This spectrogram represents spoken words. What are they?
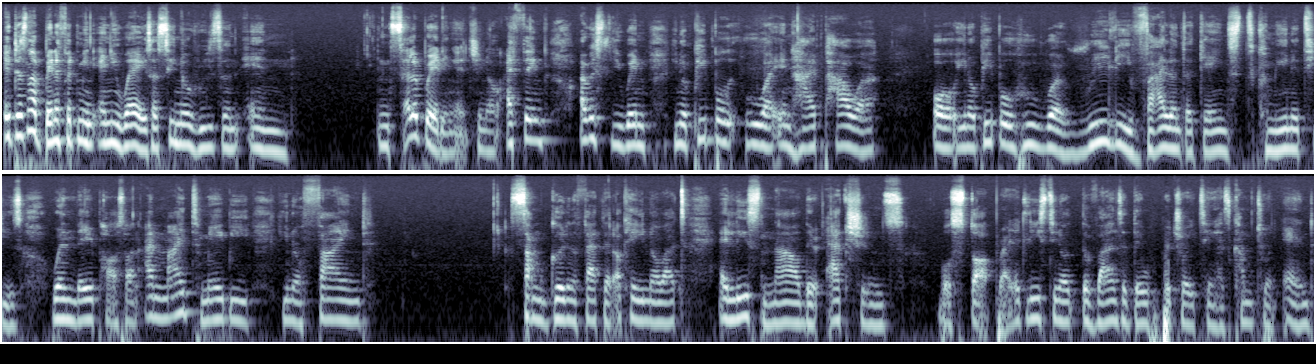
it does not benefit me in any ways. I see no reason in in celebrating it you know. I think obviously when you know people who are in high power or you know people who were really violent against communities when they pass on i might maybe you know find some good in the fact that okay you know what at least now their actions will stop, right? At least, you know, the violence that they were perpetuating has come to an end.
